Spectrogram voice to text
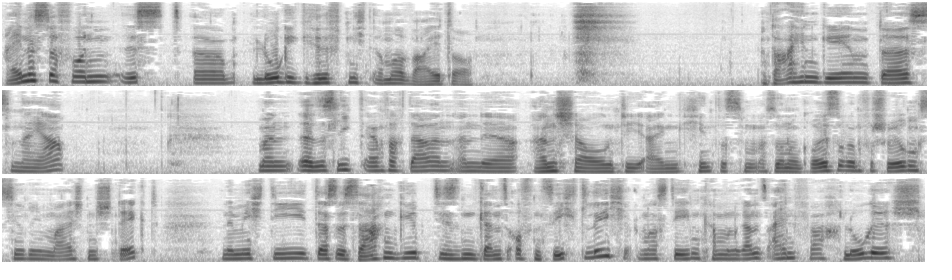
Eines davon ist, äh, Logik hilft nicht immer weiter. Dahingehend, dass, naja, man, also es liegt einfach daran an der Anschauung, die eigentlich hinter so einer größeren Verschwörungstheorie meistens steckt, nämlich die, dass es Sachen gibt, die sind ganz offensichtlich und aus denen kann man ganz einfach logisch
